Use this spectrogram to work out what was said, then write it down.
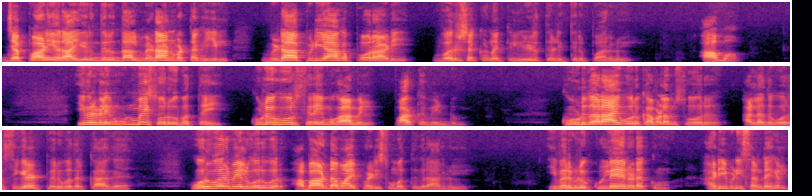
ஜப்பானியராய் இருந்திருந்தால் மெடான் வட்டகையில் விடாப்பிடியாக போராடி வருஷக்கணக்கில் இழுத்தடித்திருப்பார்கள். ஆமாம். இவர்களின் உண்மை சொரூபத்தை குழுகூர் சிறை முகாமில் பார்க்க வேண்டும். கூடுதலாய் ஒரு கவளம் சோறு அல்லது ஒரு சிகரெட் பெறுவதற்காக ஒருவர் மேல் ஒருவர் அபாண்டமாய் பழி சுமத்துகிறார்கள். இவர்களுக்குள்ளே நடக்கும் அடிபிடி சண்டைகள்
